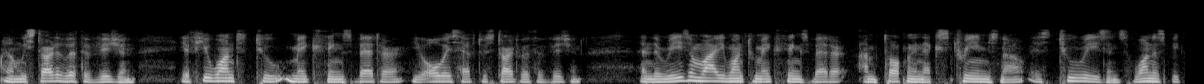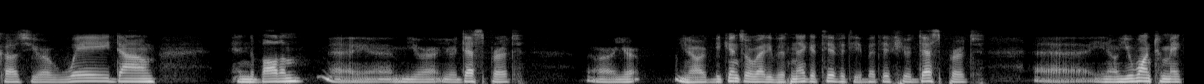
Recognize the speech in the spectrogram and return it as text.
And we started with a vision if you want to make things better, you always have to start with a vision. And the reason why you want to make things better, I'm talking in extremes now, is two reasons. One is because you're way down in the bottom, uh, you're you're desperate, or you're you know it begins already with negativity. But if you're desperate, uh, you know you want to make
